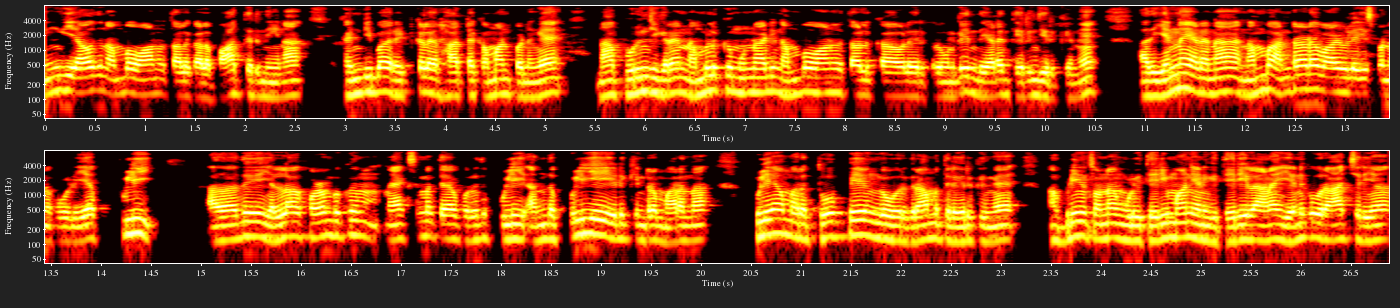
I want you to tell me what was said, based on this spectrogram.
எங்கேயாவது நம்ம வானூர் தாலுக்காவில் பார்த்துருந்தீங்கன்னா கண்டிப்பா ரெட் கலர் ஹார்ட்டை கமெண்ட் பண்ணுங்க. நான் புரிஞ்சுக்கிறேன். நம்மளுக்கு முன்னாடி நம்ம வானூர் தாலுக்காவில் இருக்கிறவங்களுக்கு இந்த இடம் தெரிஞ்சிருக்குன்னு. அது என்ன இடம்னா நம்ம அன்றாட வாழ்வில் யூஸ் பண்ணக்கூடிய புளி அதாவது எல்லா குழம்புக்கும் மேக்சிமம் தேவைப்படுறது புளி அந்த புளியை எடுக்கின்ற மரம் தான் புளியாமர தோப்பே இங்க ஒரு கிராமத்துல இருக்குங்க. அப்படின்னு சொன்னா உங்களுக்கு தெரியுமான்னு எனக்கு தெரியல. ஆனா எனக்கு ஒரு ஆச்சரியம்.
